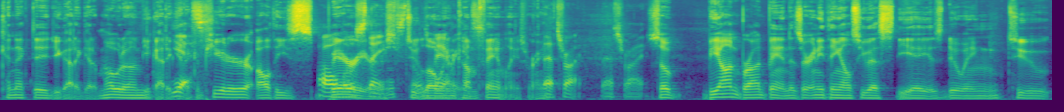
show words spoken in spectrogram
connected, you got to get a modem, you got to get Yes. a computer, all these All barriers things, to low income families, right? That's right. That's right. So beyond broadband, is there anything else USDA is doing to,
